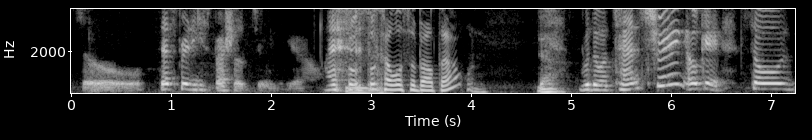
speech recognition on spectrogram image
So that's pretty special too, you know. So, so tell us about that one. Yeah. with a 10 string okay so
